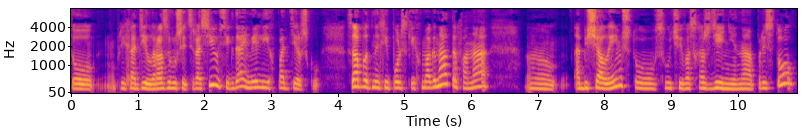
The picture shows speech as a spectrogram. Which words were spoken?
кто приходил разрушить Россию, всегда имели их поддержку. Западных и польских магнатов она э, обещала им, что в случае восхождения на престол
